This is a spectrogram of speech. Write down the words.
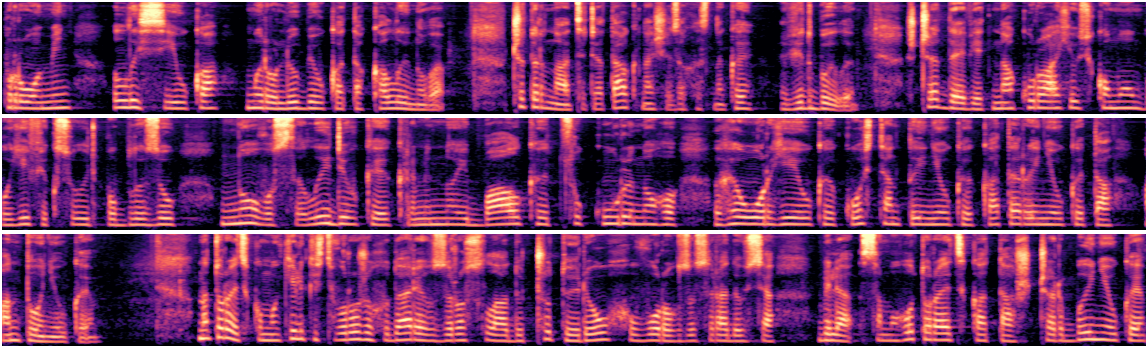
Промінь, Лисівка, Миролюбівка та Калинове. 14 атак наші захисники відбили. Ще 9 на Курахівському. Бої фіксують поблизу Новоселидівки, Кремінної Балки, Цукуриного, Георгіївки, Костянтинівки, Катеринівки та Антонівки. На турецькому кількість ворожих ударів зросла до чотирьох. Ворог зосередився біля самого Турецька та Щербинівки.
